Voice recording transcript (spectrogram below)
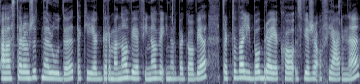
a starożytne ludy, takie jak Germanowie, Finowie i Norwegowie, traktowali bobra jako zwierzę ofiarne.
